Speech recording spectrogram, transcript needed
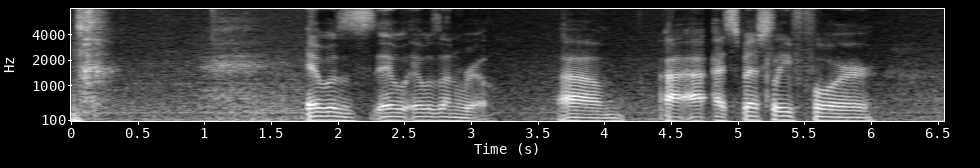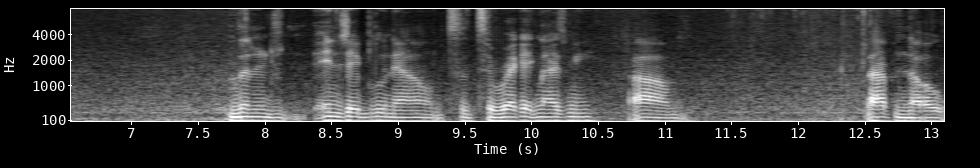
it was it, it was unreal, um, I, I, especially for the NJ Blue now to, to recognize me. Um, I have no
